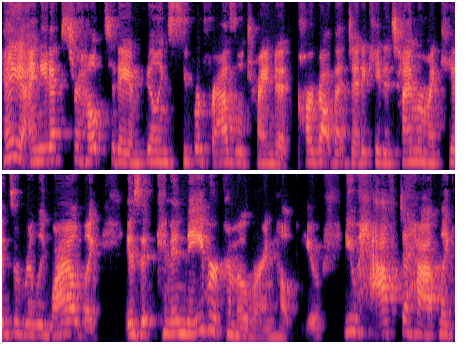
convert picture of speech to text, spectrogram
hey, I need extra help today. I'm feeling super frazzled trying to carve out that dedicated time or my kids are really wild. Like, is it can a neighbor come over and help you? You have to have like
